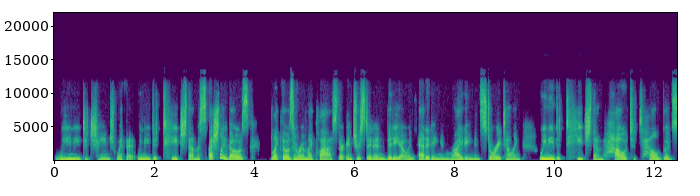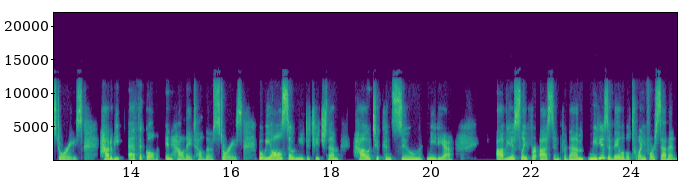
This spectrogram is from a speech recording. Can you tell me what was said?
we need to change with it. We need to teach them, especially those like those who are in my class, they're interested in video and editing and writing and storytelling. We need to teach them how to tell good stories, how to be ethical in how they tell those stories. But we also need to teach them how to consume media obviously for us and for them, media is available 24 7,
